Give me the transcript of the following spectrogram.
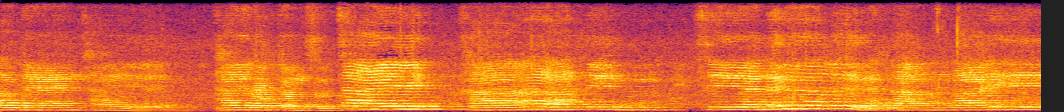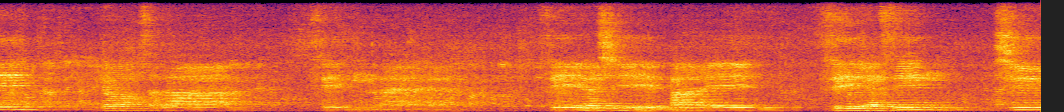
าวแดนไทย ไทยรบจนสุดใจ ขาดดิน เสียเนื้อเลือดหลั่งไหลยอมสลายสิ้นแรงเสียชีพไป เสียสิ้น ชื่อ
